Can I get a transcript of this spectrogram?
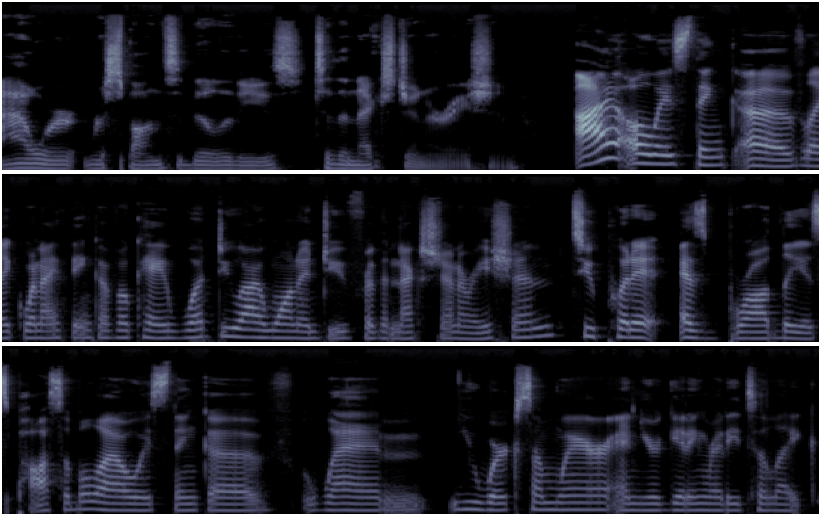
our responsibilities to the next generation? I always think of like when I think of okay, what do I want to do for the next generation? To put it as broadly as possible, I always think of when you work somewhere and you're getting ready to like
